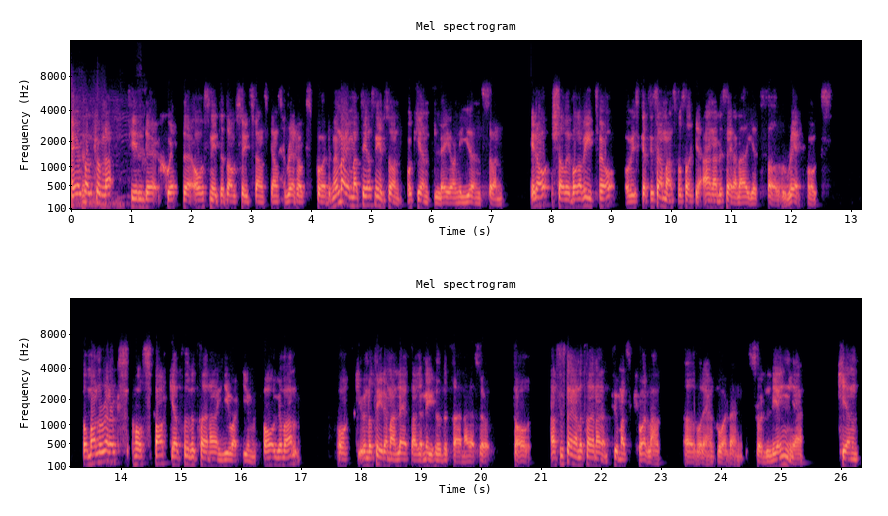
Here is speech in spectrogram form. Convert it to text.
Hej och välkomna till det sjätte avsnittet av Sydsvenskans Redhawks podd med mig Mattias Nilsson och Kent Leon Jönsson. Idag kör vi bara vi två och vi ska tillsammans försöka analysera läget för Redhawks. För Malmö Redhawks har sparkat huvudtränaren Joakim Fagervall och under tiden man letar en ny huvudtränare så tar assisterande tränaren Thomas Kollar över den rollen så länge. Kent,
